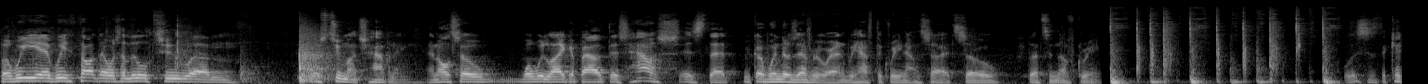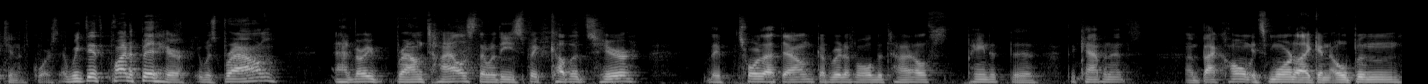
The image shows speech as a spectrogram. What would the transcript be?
But we, uh, we thought that was a little too, um, there's too much happening. And also, what we like about this house is that we've got windows everywhere and we have the green outside, so that's enough green. This is the kitchen, of course. And we did quite a bit here. It was brown, and had very brown tiles. There were these big cupboards here. They tore that down, got rid of all the tiles, painted the, the cabinets. And back home, it's more like an open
